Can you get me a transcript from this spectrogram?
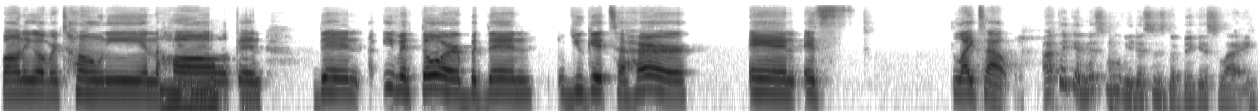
fawning over Tony and the Mhm. Hulk and then even Thor, but then you get to her and it's lights out. I think in this movie, this is the biggest like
